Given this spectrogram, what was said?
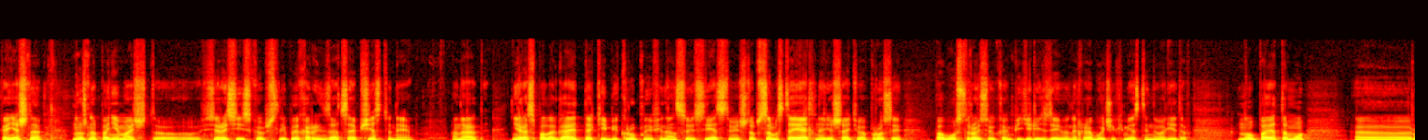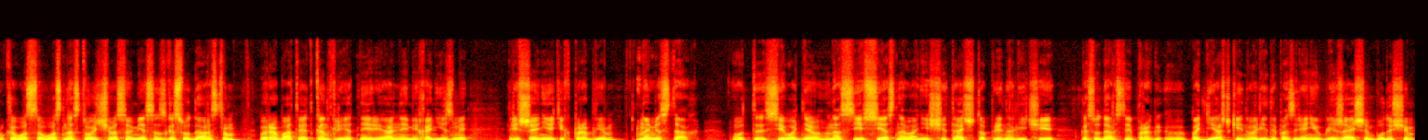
Конечно, нужно понимать, что Всероссийское общество слепых – организация общественная, она не располагает такими крупными финансовыми средствами, чтобы самостоятельно решать вопросы по устройству компьютеризированных рабочих мест инвалидов. Ну, поэтому э, руководство ВОЗ настойчиво совместно с государством вырабатывает конкретные реальные механизмы решения этих проблем на местах. Вот сегодня у нас есть все основания считать, что при наличии государственной э, поддержки инвалиды по зрению в ближайшем будущем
